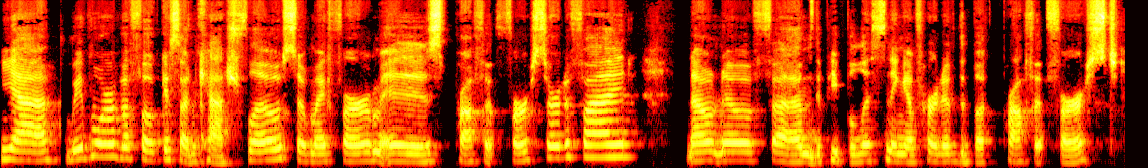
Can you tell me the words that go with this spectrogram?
Yeah, we have more of a focus on cash flow. So my firm is profit first certified. I don't know if um, the people listening have heard of the book Profit First,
